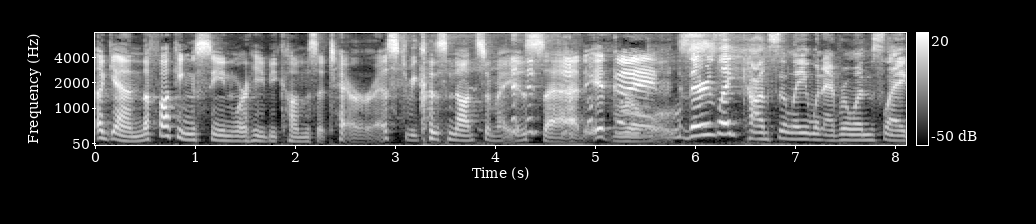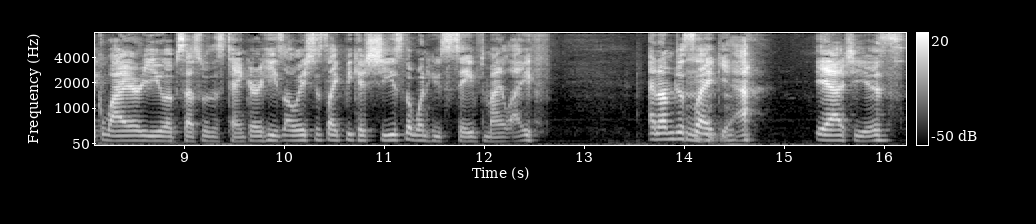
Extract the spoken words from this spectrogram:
again the fucking scene where he becomes a terrorist because Natsume is sad it good. rules There's like constantly when everyone's like, "Why are you obsessed with this tanker?" He's always just like, "Because she's the one who saved my life," and I'm just like, "Yeah, yeah, she is."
